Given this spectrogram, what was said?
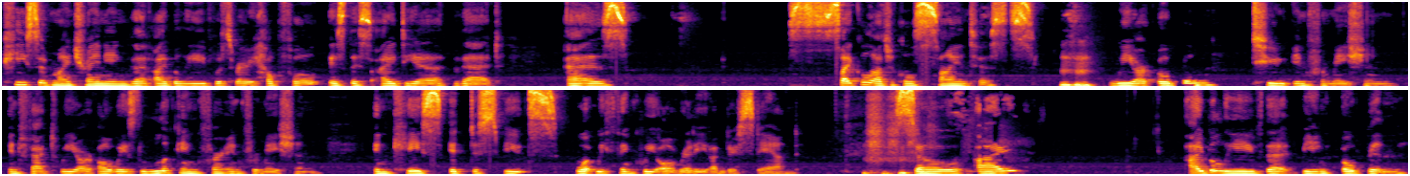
piece of my training that I believe was very helpful is this idea that as psychological scientists, mm-hmm. we are open to information. In fact, we are always looking for information in case it disputes what we think we already understand. so I I believe that being open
